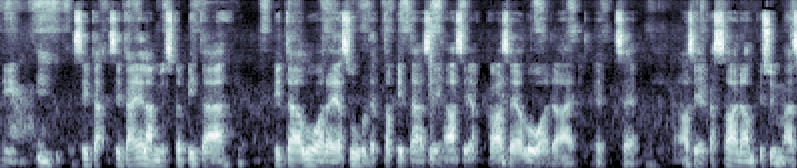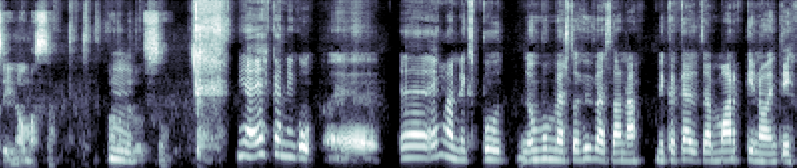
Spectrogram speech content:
niin sitä, sitä elämystä pitää, pitää luoda ja suhdetta pitää siihen asiakkaaseen luoda, että, että se asiakas saadaan pysymään siinä omassa palvelussa. Mm. Ja ehkä niin kuin, äh, englanniksi puhut, no mun mielestä on hyvä sana, mikä käytetään markkinointi.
